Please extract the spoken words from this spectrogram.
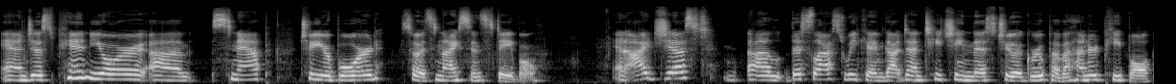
and just pin your um, snap to your board so it's nice and stable. And I just, uh, this last weekend, got done teaching this to a group of 100 people.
